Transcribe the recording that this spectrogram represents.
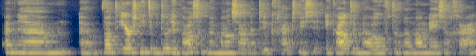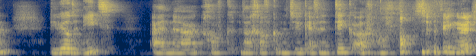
En ehm, wat eerst niet de bedoeling was, want mijn man zou natuurlijk gaan. Tenminste, ik had in mijn hoofd dat mijn man mee zou gaan. Die wilde niet. En eh, gaf ik, dan gaf ik hem natuurlijk even een tik over zijn vingers.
